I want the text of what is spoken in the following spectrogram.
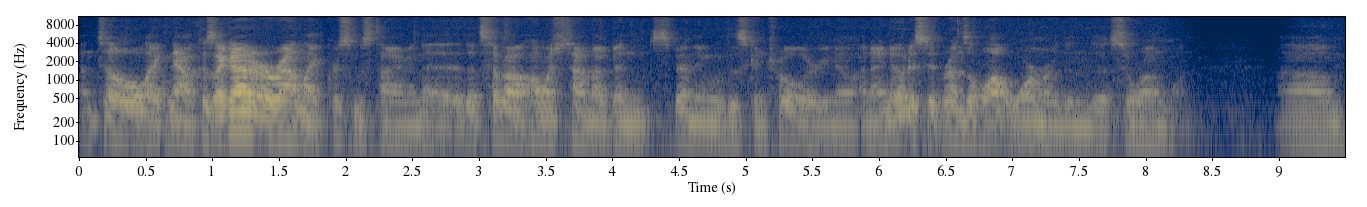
until like now because I got it around like Christmas time and uh, that's about how much time I've been spending with this controller, you know. And I noticed it runs a lot warmer than the Sur-Ron one. Um,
